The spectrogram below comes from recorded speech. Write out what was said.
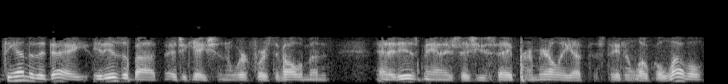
At the end of the day, it is about education and workforce development, and it is managed, as you say, primarily at the state and local level,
